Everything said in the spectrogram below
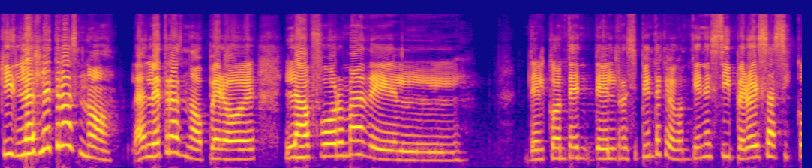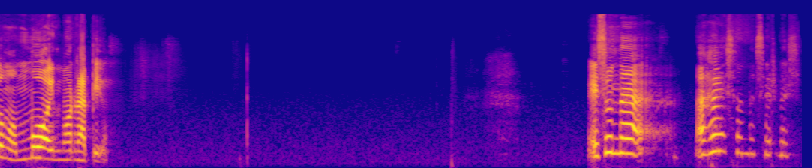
Las letras no, las letras no, pero eh, la forma del, del recipiente que lo contiene sí, pero es así como muy, muy rápido. Es una... Ajá, es una cerveza.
